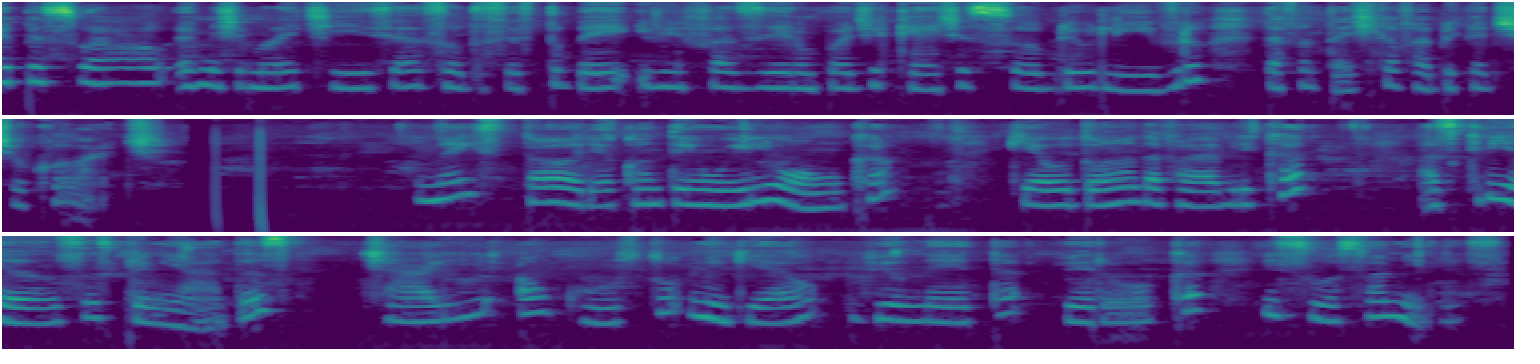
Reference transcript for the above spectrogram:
Oi, pessoal, eu me chamo Letícia, sou do sexto B e vim fazer um podcast sobre o livro da Fantástica Fábrica de Chocolate. Na história contém o Willy Wonka, que é o dono da fábrica, as crianças premiadas, Charlie, Augusto, Miguel, Violeta, Veroca e suas famílias.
